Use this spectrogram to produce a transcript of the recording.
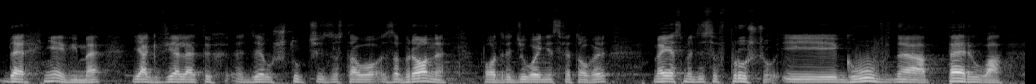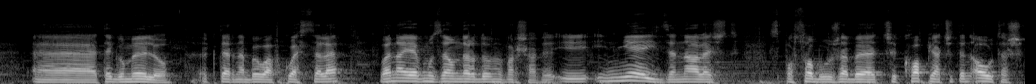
Derch nie wiemy, jak wiele tych dzieł sztuki zostało zabrane po III wojnie światowej. My jesteśmy dzisiaj w Pruszczu i główna perła e, tego mylu, która była w Kwestele, ona jest w Muzeum Narodowym w Warszawie i, i nie idzie znaleźć sposobu, żeby czy kopia, czy ten ołtarz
